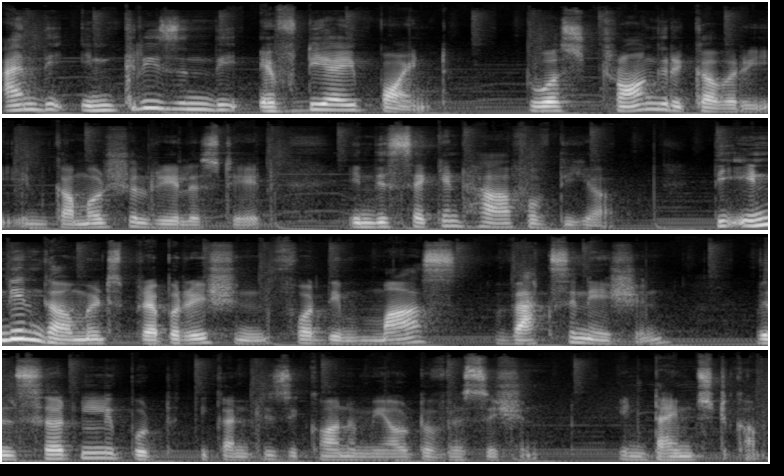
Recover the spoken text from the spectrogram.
and the increase in the FDI point to a strong recovery in commercial real estate in the second half of the year. The Indian government's preparation for the mass vaccination will certainly put the country's economy out of recession in times to come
